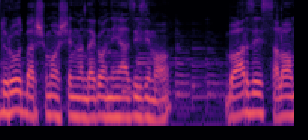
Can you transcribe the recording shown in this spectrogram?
дуруд бар шумо шинавандагони азизи мо бо арзи салом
